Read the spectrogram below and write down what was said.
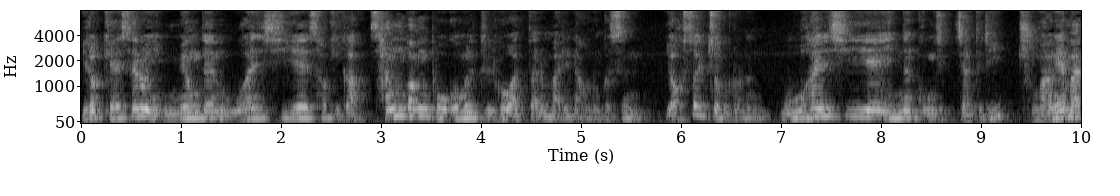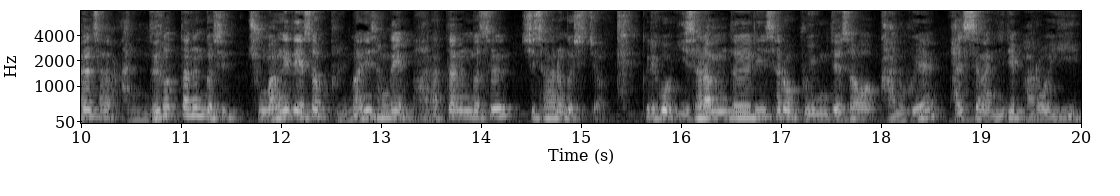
이렇게 새로 임명된 우한시의 서기가 상방보검을 들고 왔다는 말이 나오는 것은 역설적으로는 우한시에 있는 공직자들이 중앙의 말을 잘 안 들었다는 것이 중앙에 대해서 불만이 상당히 많았다는 것을 시사하는 것이죠. 그리고 이 사람들이 새로 부임돼서 간 후에 발생한 일이 바로 이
